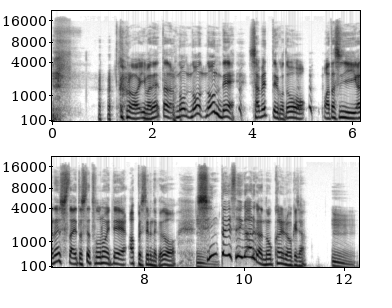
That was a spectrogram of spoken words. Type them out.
この、今ね、ただ、の、の、飲んで喋ってることを、私がね、主催として整えてアップしてるんだけど、うん身体性があるから乗っかれるわけじゃん。うん。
